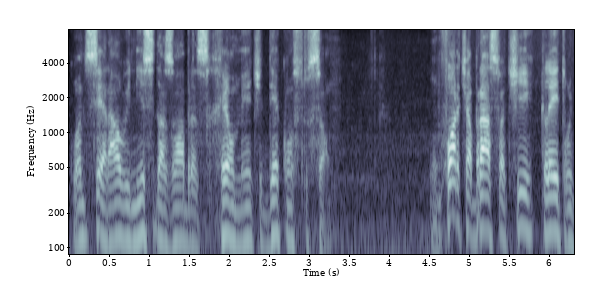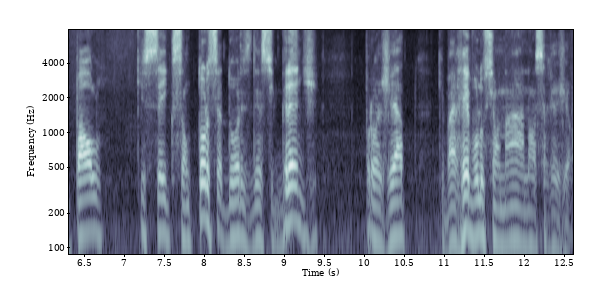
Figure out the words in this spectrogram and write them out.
quando será o início das obras realmente de construção. Um forte abraço a ti, Cleiton e Paulo, que sei que são torcedores deste grande projeto que vai revolucionar a nossa região.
